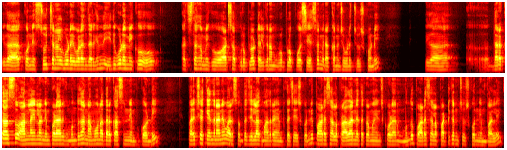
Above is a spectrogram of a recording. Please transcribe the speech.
ఇక కొన్ని సూచనలు కూడా ఇవ్వడం జరిగింది. ఇది కూడా మీకు ఖచ్చితంగా మీకు వాట్సాప్ గ్రూప్లో టెలిగ్రామ్ గ్రూప్లో పోస్ట్ చేస్తే. మీరు అక్కడ నుంచి కూడా చూసుకోండి. ఇక దరఖాస్తు ఆన్లైన్లో నింపడానికి ముందుగా నమూనా దరఖాస్తుని నింపుకోండి. పరీక్ష కేంద్రాన్ని వారి సొంత జిల్లాకు మాత్రం ఎంపిక చేసుకోండి. పాఠశాల ప్రాధాన్యత క్రమం ఎంచుకోవడానికి ముందు పాఠశాల పట్టికను చూసుకొని నింపాలి.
